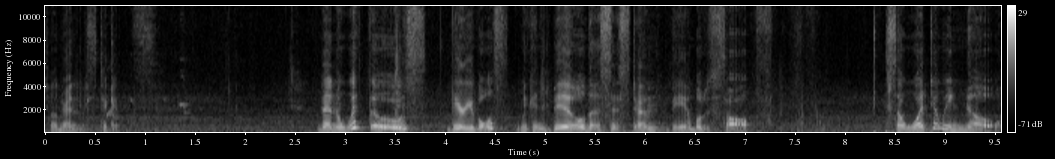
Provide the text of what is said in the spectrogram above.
Children's tickets. Then with those, variables, we can build a system, be able to solve. So what do we know?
